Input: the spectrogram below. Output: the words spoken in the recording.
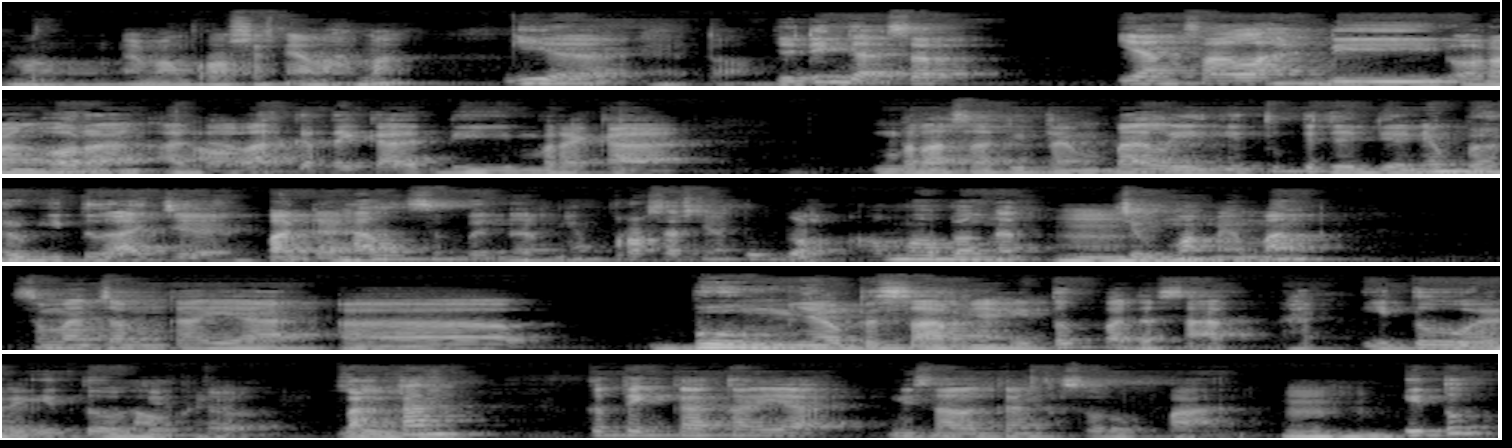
emang emang prosesnya lama iya gitu. jadi nggak ser yang salah di orang-orang adalah oh. ketika di mereka merasa ditempeli itu kejadiannya baru itu aja padahal sebenarnya prosesnya tuh udah lama banget hmm. cuma memang semacam kayak uh, boomnya besarnya itu pada saat itu hari itu okay. gitu bahkan ketika kayak misalkan kesurupan hmm. itu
